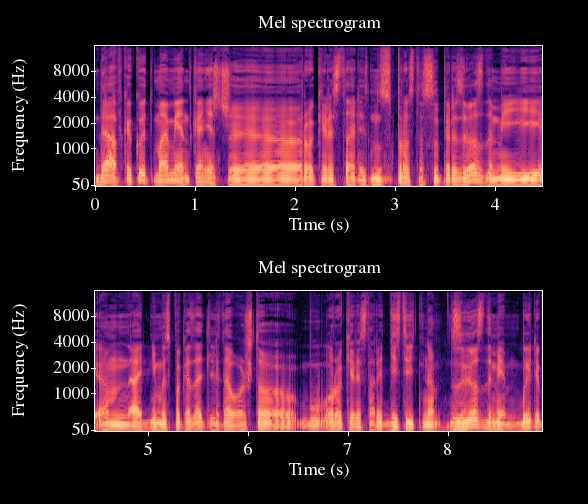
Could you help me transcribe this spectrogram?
Да, в какой-то момент, конечно же, рокеры стали ну, просто суперзвездами, и эм, одним из показателей того, что рокеры стали действительно звездами, были,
